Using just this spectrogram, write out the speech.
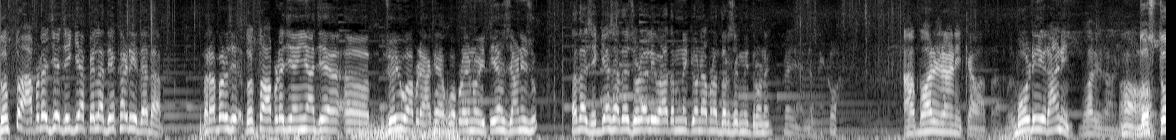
દોસ્તો આપણે જે જગ્યા પહેલાં દેખાડી દાદા બરાબર છે? દોસ્તો આપણે જે અહીંયા જે જોયું આપણે આખે આખું આપણે એનો ઇતિહાસ જાણીશું. દાદા જગ્યા સાથે જોડાયેલી વાત અમને કહો ને આપણા દર્શક મિત્રોને? આ બોરી રાણી કહેવાતા. બોડી રાણી? બોરી રાણી. દોસ્તો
